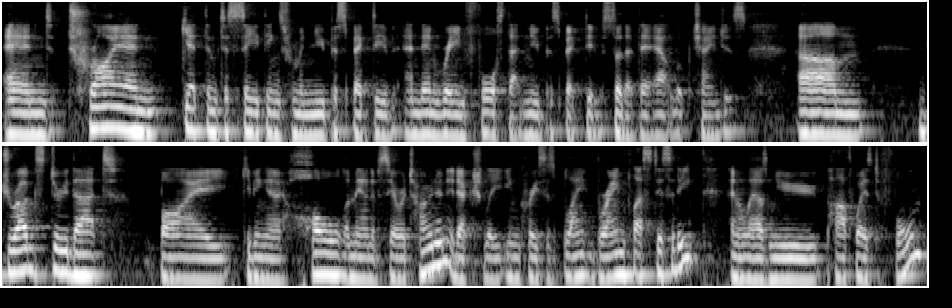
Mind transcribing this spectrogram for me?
and try and get them to see things from a new perspective and then reinforce that new perspective so that their outlook changes. Um, drugs do that by giving a whole amount of serotonin. It actually increases brain plasticity and allows new pathways to form,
